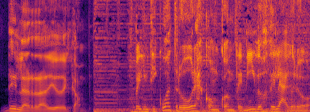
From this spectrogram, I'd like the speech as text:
de la Radio del Campo. 24 horas con contenidos del agro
